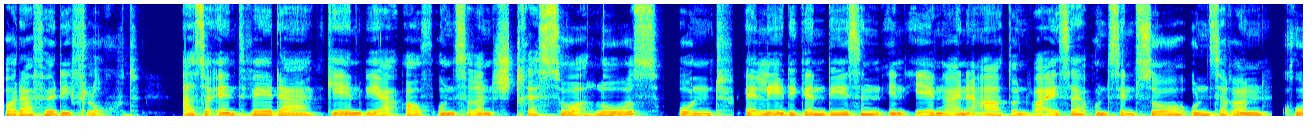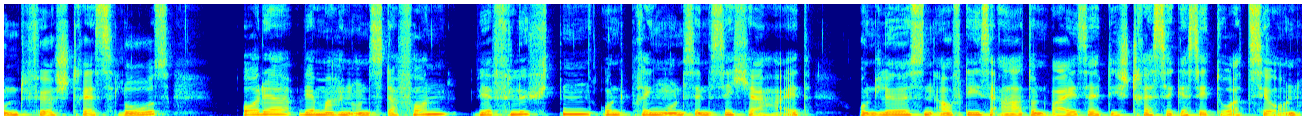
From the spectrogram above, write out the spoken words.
oder für die Flucht. Also entweder gehen wir auf unseren Stressor los und erledigen diesen in irgendeiner Art und Weise und sind so unseren Grund für Stress los, oder wir machen uns davon, wir flüchten und bringen uns in Sicherheit und lösen auf diese Art und Weise die stressige Situation.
